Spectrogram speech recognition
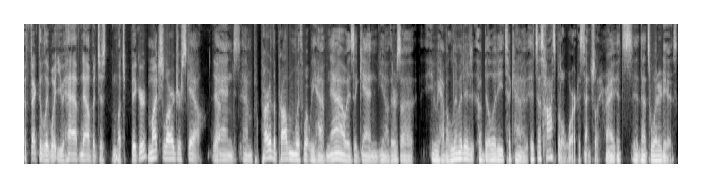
effectively what you have now, but just much bigger, much larger scale. Yeah. And um, part of the problem with what we have now is again, you know, there's a, we have a limited ability to kind of, it's a hospital ward essentially, right? It's, that's what it is.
